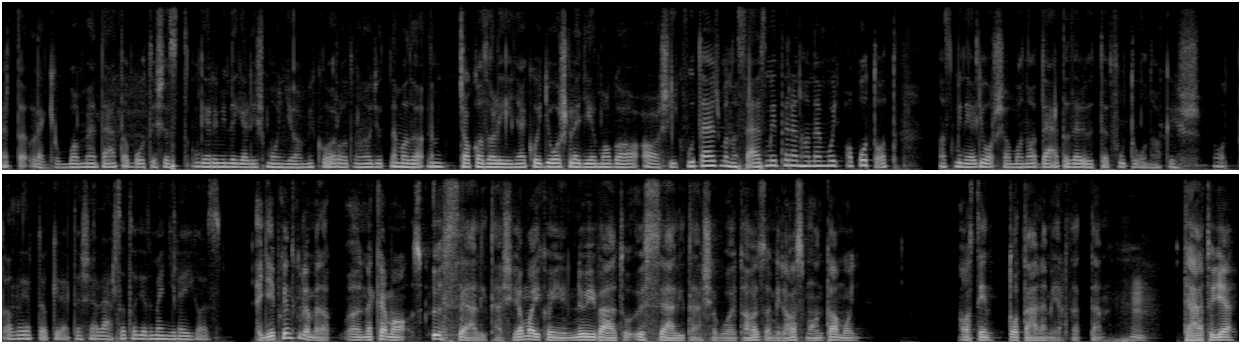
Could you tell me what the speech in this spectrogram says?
mert a legjobban ment át a bot, és ezt Geri mindig el is mondja, amikor ott van, hogy ott nem, az a, nem csak az a lényeg, hogy gyors legyél maga a síkfutásban, a 100 méteren, hanem hogy a potot azt minél gyorsabban add át az előtted futónak, és ott azért tökéletesen látszott, hogy ez mennyire igaz. Egyébként különben a, nekem az összeállítás, a jamaikai női váltó összeállítása volt az, amire azt mondtam, hogy azt én totál nem értettem. Hm. Tehát ugye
